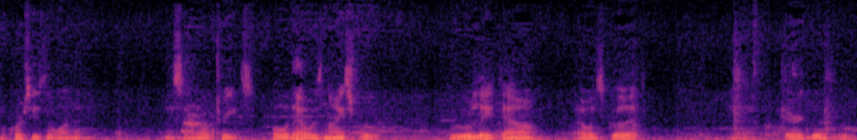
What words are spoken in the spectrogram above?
Of course, he's the one that they said no treats. Oh, that was nice, Roo. Roo laid down. That was good. Yeah, very good, Roo.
